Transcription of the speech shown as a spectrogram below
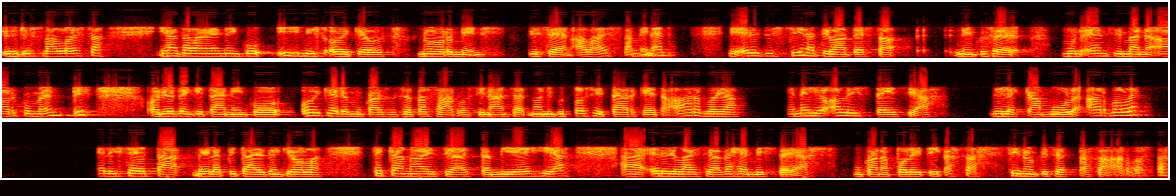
Yhdysvalloissa. Ihan tällainen niin kuin ihmisoikeusnormin kyseenalaistaminen. Niin erityisesti siinä tilanteessa niin kuin se mun ensimmäinen argumentti on jotenkin tämä niin kuin oikeudenmukaisuus ja tasa-arvo sinänsä. Että ne on niin kuin tosi tärkeitä arvoja ja ne ei ole alisteisia millekään muulle arvolle. Eli se, että meillä pitää jotenkin olla sekä naisia että miehiä, erilaisia vähemmistöjä mukana politiikassa, siinä on kyse tasa-arvosta.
